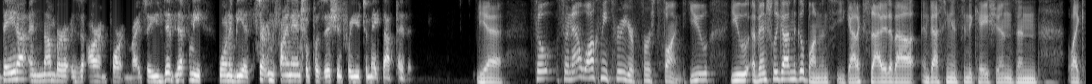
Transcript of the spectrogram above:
data and numbers are important, right? So you definitely want to be a certain financial position for you to make that pivot. Yeah, so so now walk me through your first fund. You you eventually got into GoBundance. You got excited about investing in syndications and like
